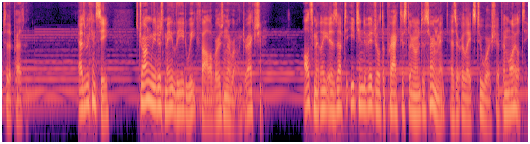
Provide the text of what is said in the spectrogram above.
to the present. As we can see, strong leaders may lead weak followers in the wrong direction. Ultimately, it is up to each individual to practice their own discernment as it relates to worship and loyalty.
